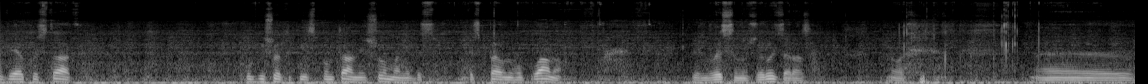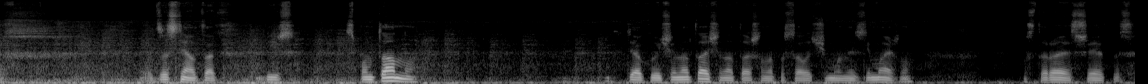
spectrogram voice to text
От якось так. Поки що такий спонтанний шоу, у мене без, без певного плану. Він лисину жируть зараз. От. Е, от засняв так більш спонтанно. Дякуючи Наташі. Наташа написала, чому не знімаєш. Ну, постараюсь ще якось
